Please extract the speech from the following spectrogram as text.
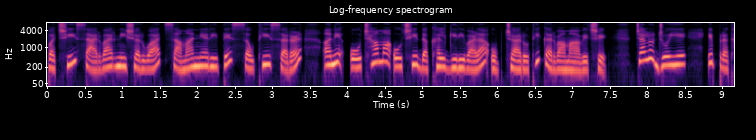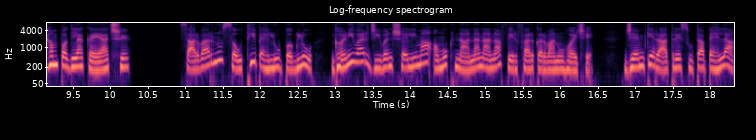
પછી સારવારની શરૂઆત સામાન્ય રીતે સૌથી સરળ અને ઓછામાં ઓછી દખલગીરીવાળા ઉપચારોથી કરવામાં આવે છે. ચાલો જોઈએ, એ પ્રથમ પગલાં કયા છે? સારવારનું સૌથી પહેલું પગલું ઘણીવાર જીવનશૈલીમાં અમુક નાના નાના ફેરફાર કરવાનું હોય છે. જેમ કે રાત્રે સૂતા પહેલાં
